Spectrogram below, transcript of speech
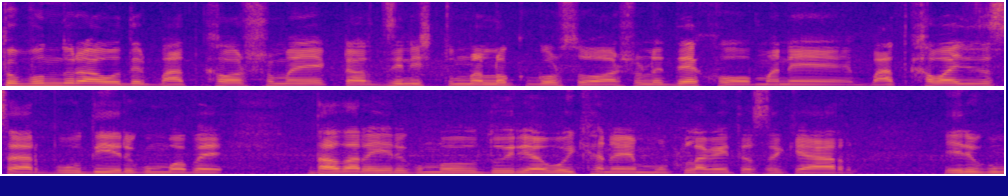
তো বন্ধুরা ওদের ভাত খাওয়ার সময় একটা জিনিস তোমরা লক্ষ্য করছ আসলে দেখো মানে ভাত খাওয়াই দিতেছে আর বৌদি এরকমভাবে দাদারা এরকমভাবে দৈরিয়া ওইখানে মুখ লাগাইতেছে কি আর এরকম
